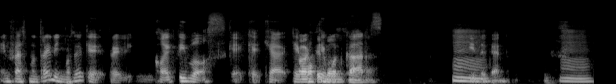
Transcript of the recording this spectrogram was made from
investment trading maksudnya kayak trading collectibles kayak kayak kayak, kayak Pokemon cards hmm. gitu kan. Hmm.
